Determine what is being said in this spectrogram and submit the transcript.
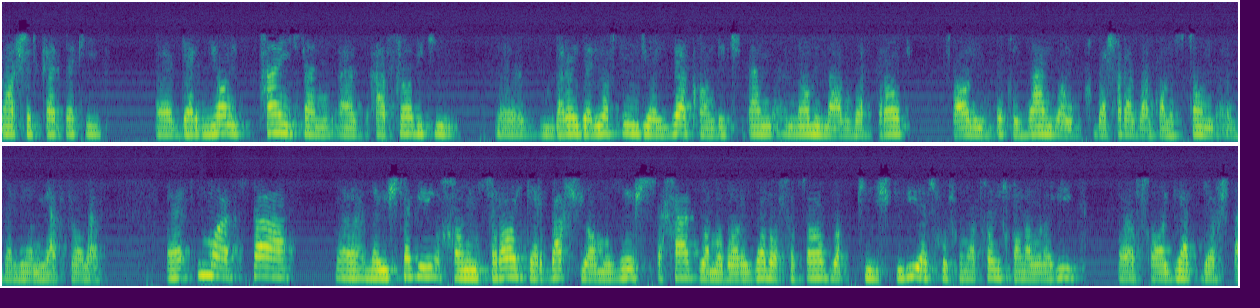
نشر کرده که در میان پنج تن از افرادی که برای دریافت این جایزه کاندید شدن نام محبوب سراج فعال حقوق زن و حقوق بشر از افغانستان در میان افراد است. این مؤسسه نوشته خانم سراج در بخش آموزش صحت و مبارزه با فساد و پیشگیری از خشونت های خانوادگی فعالیت داشته.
